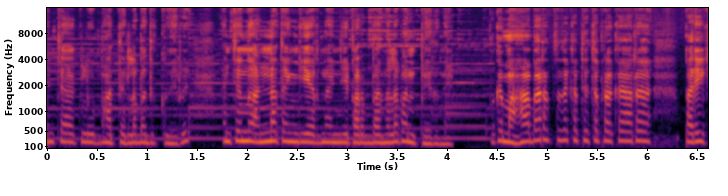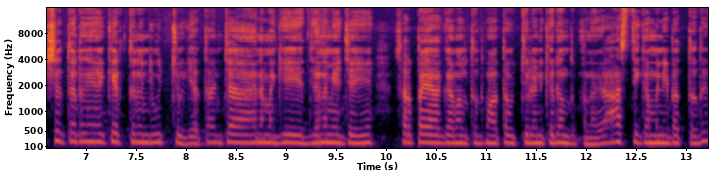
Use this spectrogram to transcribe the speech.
ಅಂಚ ಆಕಲು ಮಾತೆಲ್ಲ ಬದುಕುವಿರು. ಅಂಚೊಂದು ಅಣ್ಣ ತಂಗಿಯರ್ನ ಅಂಜಿ ಪರ್ಬಂದೆಲ್ಲ ಪನ್ಪೇರುನೆ ಓಕೆ, ಮಹಾಭಾರತದ ಕಥಿತ ಪ್ರಕಾರ ಪರೀಕ್ಷಿತರ ಕೆರ್ತನಂಜಿ ಉಚ್ಚುಗೆ ಅತ್ತ ಅಂಚ ನಮಗೆ ಜನಮೇಜಯ ಸರ್ಪಯಾಗ ಮಲ್ತದ ಮಾತ ಹುಚ್ಚುಲಣಿ ಕೆರೊಂದು ಪುನಗ ಆಸ್ತಿ ಗಮನಿ ಬತ್ತದು,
